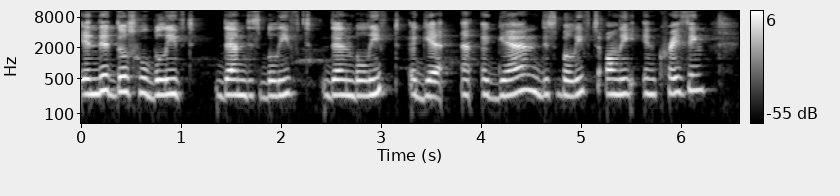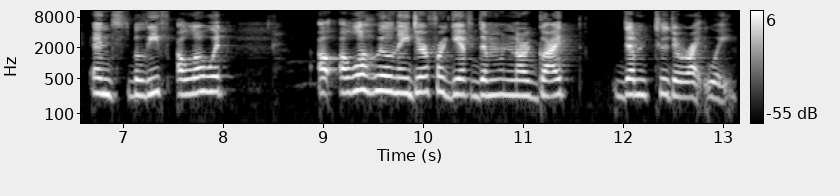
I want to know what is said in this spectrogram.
Indeed those who believed then disbelieved then believed again and again disbelieved only increasing in disbelief Allah would Allah will neither forgive them nor guide them to the right way.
